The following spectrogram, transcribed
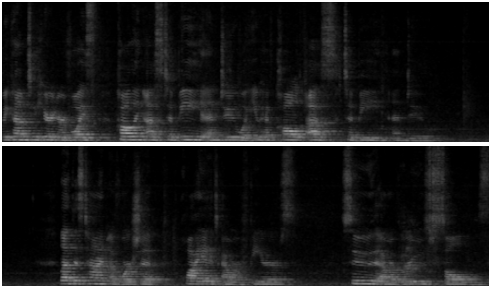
We come to hear your voice calling us to be and do what you have called us to be and do. Let this time of worship quiet our fears, soothe our bruised souls,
